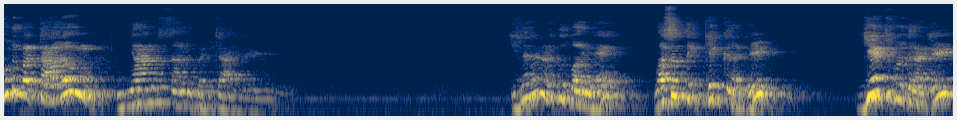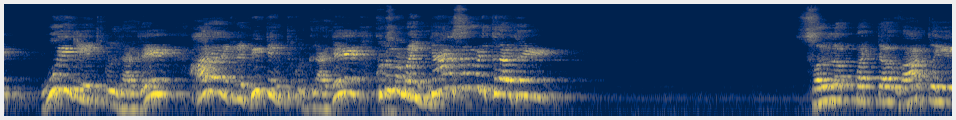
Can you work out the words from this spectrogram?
குடும்பத்தாலும் ஞானஸ்தானம் பெற்றார்கள். என்னென்ன நடக்குது பாருங்க? வசத்தை கேட்கிறார்கள் ஏற்றுக்கொள்கிறார்கள் ஊரங்களை ஏற்றுக்கொள்கிறார்கள் ஆராதனைகளை வீட்டை விட்டுக் கொடுக்கிறார்கள் குடும்பமாய் ஞானசம் எடுக்கிறார்கள். சொல்லப்பட்ட வார்த்தையை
